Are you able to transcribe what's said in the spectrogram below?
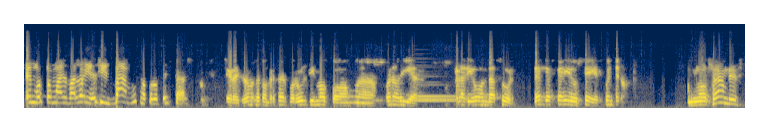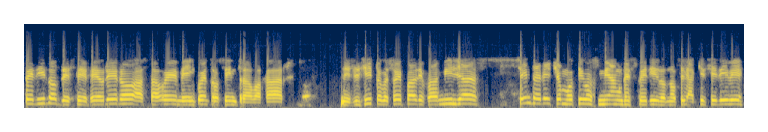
hemos tomado el valor y decir, vamos a protestar. Gracias. Vamos a conversar por último con, uh, buenos días, Radio Onda Azul. ¿Le han despedido ustedes? Cuéntenos. Nos han despedido desde febrero hasta hoy me encuentro sin trabajar. Necesito que soy padre de familia. Sin derecho motivos me han despedido. No sé a qué se debe.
